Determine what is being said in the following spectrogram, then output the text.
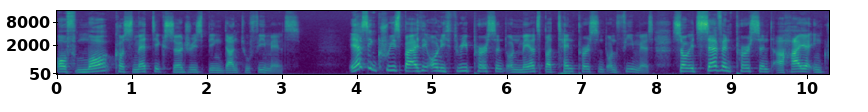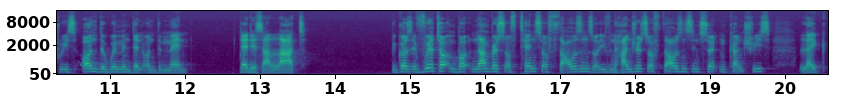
of more cosmetic surgeries being done to females it has increased by I think only 3% on males but 10% on females. So it's 7% a higher increase on the women than on the men. That is a lot. Because if we're talking about numbers of tens of thousands or even hundreds of thousands in certain countries, like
